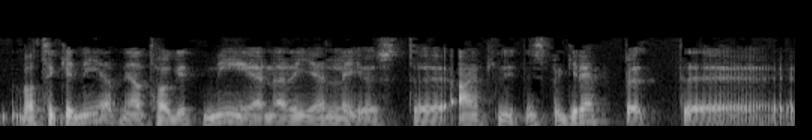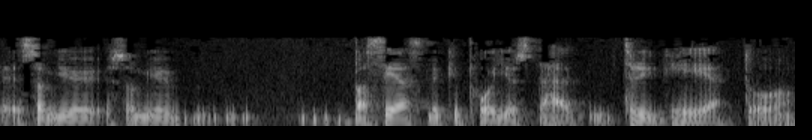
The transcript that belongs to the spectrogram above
vad tycker ni att ni har tagit med när det gäller just eh, anknytningsbegreppet eh, som, ju, som ju baseras mycket på just det här trygghet och,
